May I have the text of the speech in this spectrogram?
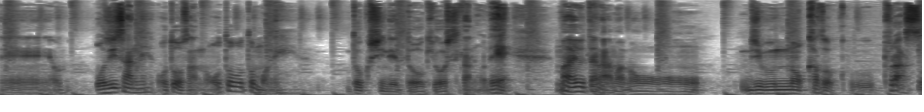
えー、おじさんね、お父さんの弟もね、独身で同居してたので、まあ言うたら、あの自分の家族プラス、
